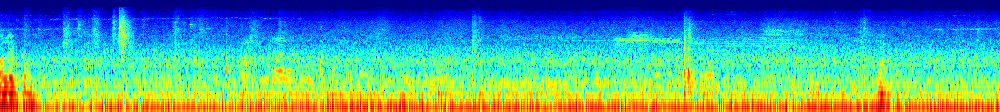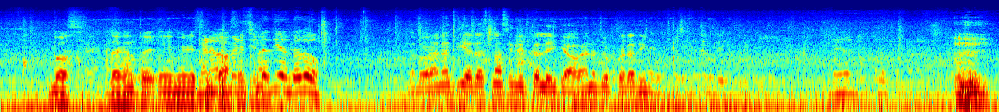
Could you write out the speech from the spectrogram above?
আসসালামু আলাইকুম বস দেখেন তো এই মেডিসিনটা আছে কিনা দাদু मतलब है ना दिया दस ना स्लिप लेके आओ है ना जो करा দিব কি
